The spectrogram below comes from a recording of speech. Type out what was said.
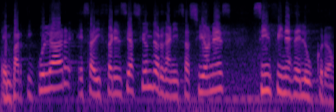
en particular esa diferenciación de organizaciones sin fines de lucro.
